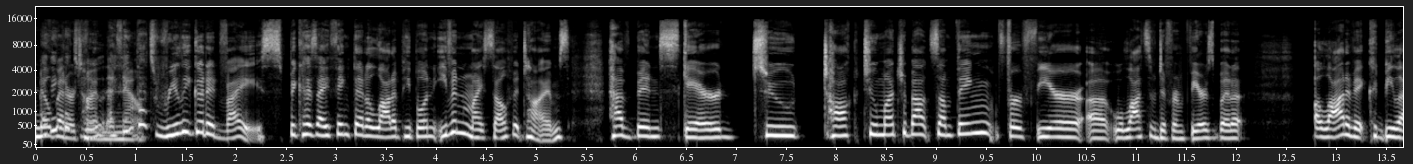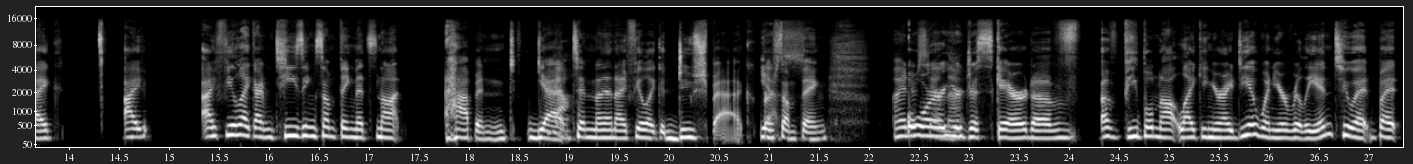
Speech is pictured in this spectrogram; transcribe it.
no better time really- than now. I think now. that's really good advice because I think that a lot of people, and even myself at times, have been scared to talk too much about something for fear. of well, lots of different fears, but a, a lot of it could be like, I, I feel like I'm teasing something that's not happened yet, and then I feel like a douchebag or something Or you're just scared of of people not liking your idea when you're really into it but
